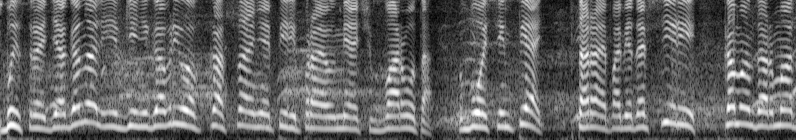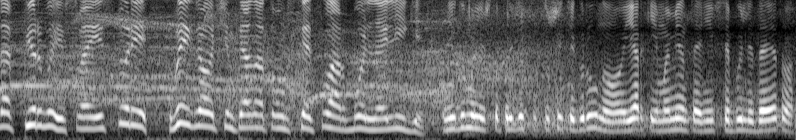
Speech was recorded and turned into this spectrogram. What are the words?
Быстрая диагональ и Евгений Гаврилов касание переправил мяч в ворота. 8-5. Вторая победа в серии. Команда «Армада» впервые в своей истории выиграла чемпионат Омской флорбольной лиги. Не думали, что придется сушить игру, но яркие моменты, они все были до этого,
